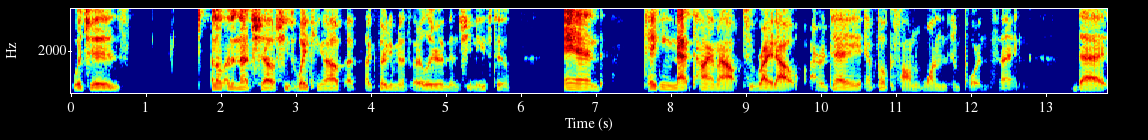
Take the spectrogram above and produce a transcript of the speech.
which is in a, in a nutshell, she's waking up at like 30 minutes earlier than she needs to, and taking that time out to write out her day and focus on one important thing that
